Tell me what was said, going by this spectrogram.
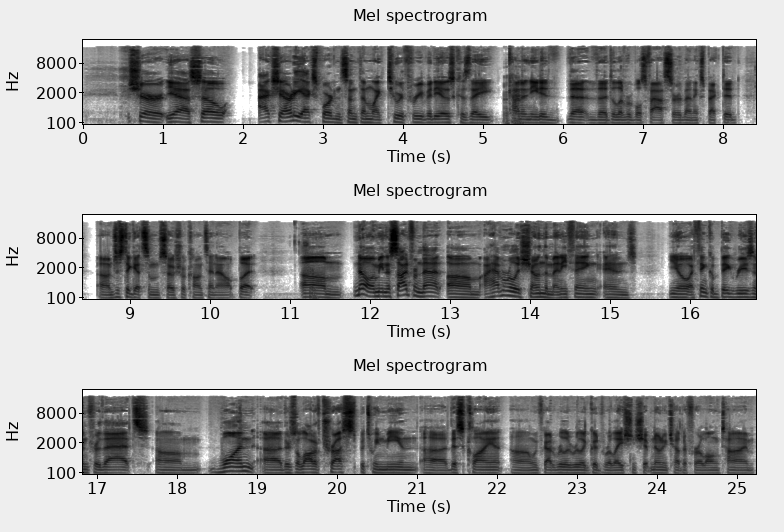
Sure. Yeah. So actually, I already exported and sent them like two or three videos because they okay. kind of needed the the deliverables faster than expected, um, just to get some social content out. But um, no, I mean, aside from that, um, I haven't really shown them anything, and you know, I think a big reason for that, um, one, uh, there's a lot of trust between me and uh, this client. Uh, we've got a really, really good relationship, known each other for a long time.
